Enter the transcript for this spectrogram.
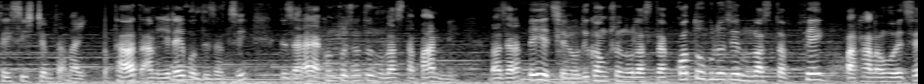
সেই সিস্টেমটা নাই। অর্থাৎ আমি এটাই বলতে চাচ্ছি যে যারা এখন পর্যন্ত নুলাস্তা পাননি বা যারা পেয়েছেন অধিকাংশ নুলাস্তা, কতগুলো যে নুলাস্তা ফেক পাঠানো হয়েছে,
